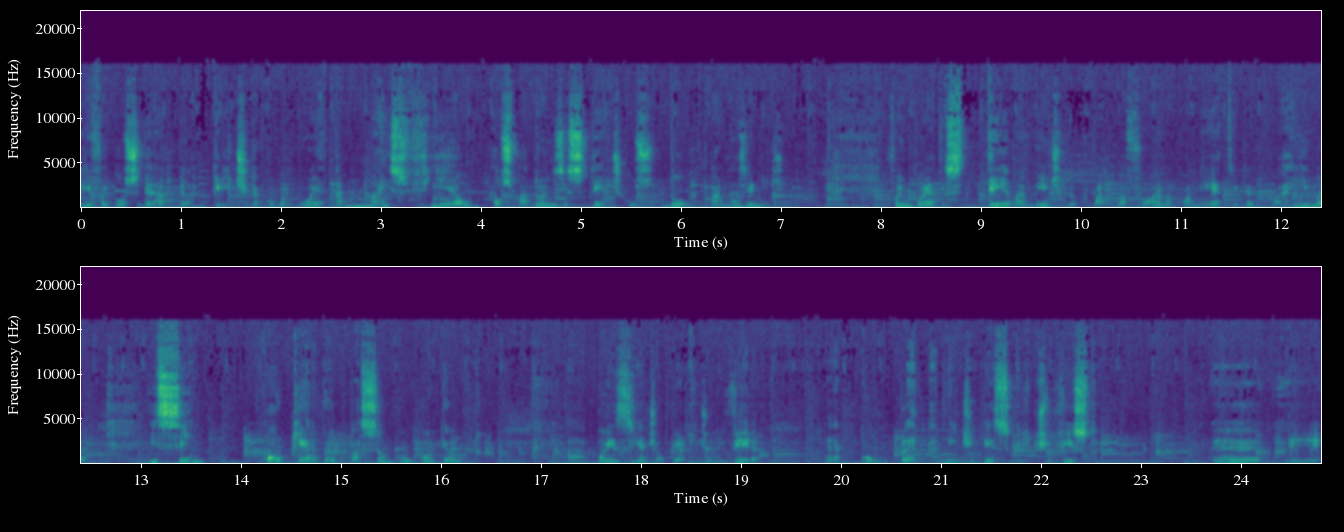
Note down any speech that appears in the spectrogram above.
Ele foi considerado pela crítica como o poeta mais fiel aos padrões estéticos do parnasianismo. Foi um poeta extremamente preocupado com a forma, com a métrica, com a rima e sem qualquer preocupação com o conteúdo. A poesia de Alberto de Oliveira era completamente descritivista. É, e,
